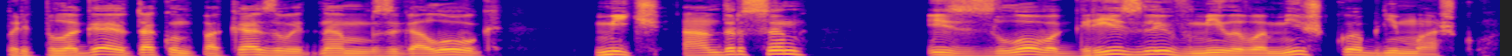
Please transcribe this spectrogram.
Предполагаю, так он показывает нам заголовок «Мич Андерсон из злого гризли в милого мишку-обнимашку».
